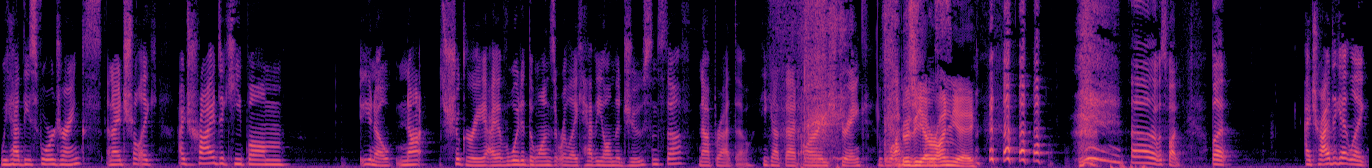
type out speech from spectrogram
We had these four drinks, and I tr- like I tried to keep them, you know, not sugary. I avoided the ones that were like heavy on the juice and stuff. Not Brad though. He got that orange drink. It was, it was the. Aranye. Oh, that was fun. But I tried to get like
